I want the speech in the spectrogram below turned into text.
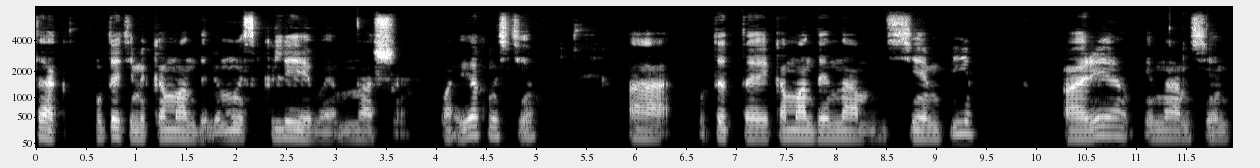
Так, вот этими командами мы склеиваем наши поверхности. А вот этой командой нам CMP area и нам CMP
